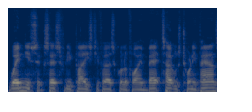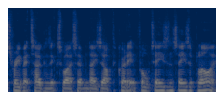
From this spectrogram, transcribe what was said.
when you successfully placed your first qualifying bet. Totals £20. Free bet tokens expire seven days after credit and full T's and C's apply.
